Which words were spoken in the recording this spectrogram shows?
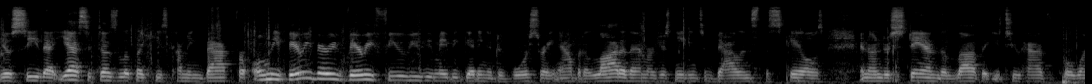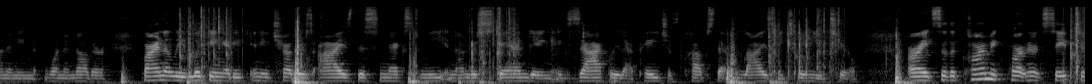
you'll see that yes, it does look like he's coming back for only very, very, very few of you who may be getting a divorce right now, but a lot of them are just needing to balance the scales and understand the love that you two have for one, any, one another. Finally, looking at in each other's eyes this next meet and exactly that page of cups that lies between you two. All right, so the karmic partner, it's safe to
